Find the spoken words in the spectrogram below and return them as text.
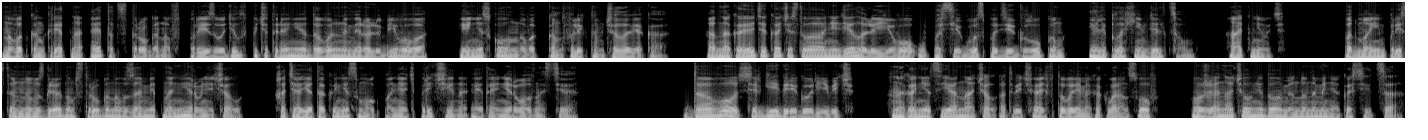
но вот конкретно этот Строганов производил впечатление довольно миролюбивого и не склонного к конфликтам человека. Однако эти качества не делали его, упаси господи, глупым или плохим дельцом. Отнюдь. Под моим пристальным взглядом Строганов заметно нервничал, хотя я так и не смог понять причины этой нервозности. «Да вот, Сергей Григорьевич», наконец я начал отвечать, в то время как Воронцов уже начал недоуменно на меня коситься.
